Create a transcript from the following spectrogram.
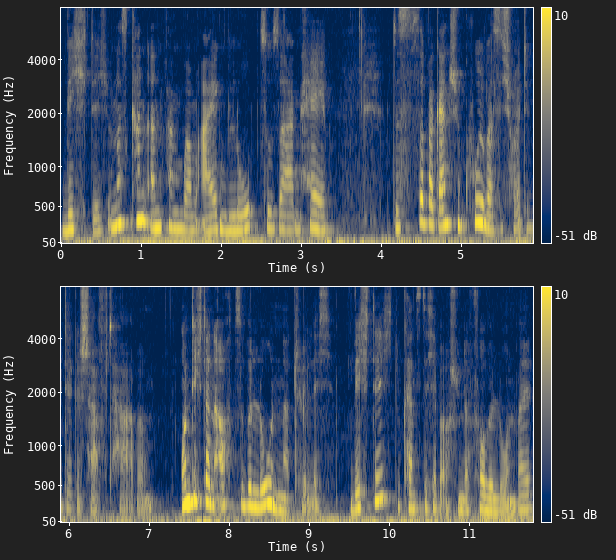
wichtig. Und das kann anfangen beim Eigenlob zu sagen, hey, das ist aber ganz schön cool, was ich heute wieder geschafft habe. Und dich dann auch zu belohnen natürlich. Wichtig, du kannst dich aber auch schon davor belohnen, weil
